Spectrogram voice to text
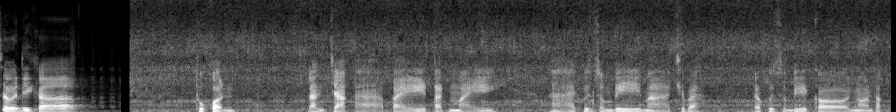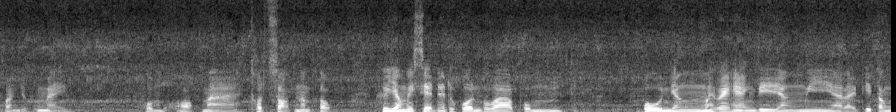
สวัสดีครับ ทุกคนหลังจากไปตัดไหมให้คุณซอมบี้มาใช่ป่ะ แล้วคุณซอมบี้ก็นอนพักผ่อนอยู่ข้างใน ผมออกมาทดสอบน้ำตก คือยังไม่เสร็จนะทุกคน เพราะว่าผมปูนยังไม่ค่อยแห้งดียังมีอะไรที่ต้อง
